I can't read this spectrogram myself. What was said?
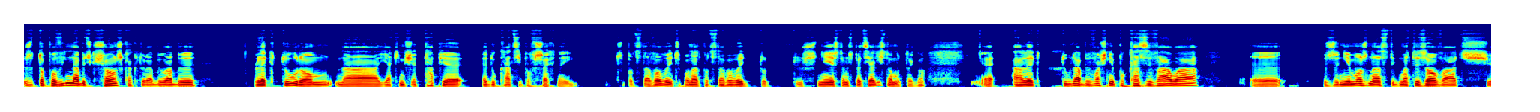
że to powinna być książka, która byłaby lekturą na jakimś etapie edukacji powszechnej, czy podstawowej, czy ponadpodstawowej. To już nie jestem specjalistą od tego, e, ale która by właśnie pokazywała, e, że nie można stygmatyzować e,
